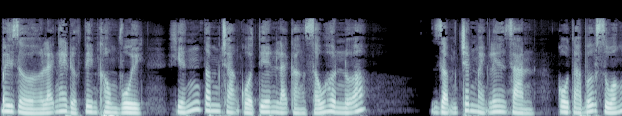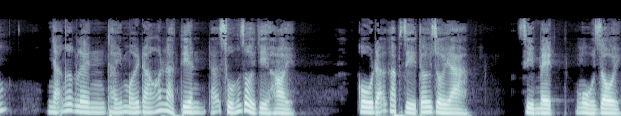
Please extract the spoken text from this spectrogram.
Bây giờ lại nghe được tin không vui Khiến tâm trạng của Tiên lại càng xấu hơn nữa. Dậm chân mạnh lên sàn Cô ta bước xuống. Nhã ngước lên thấy mới đó là Tiên Đã xuống rồi thì hỏi Cô đã gặp gì tôi rồi à? Dì mệt, ngủ rồi.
